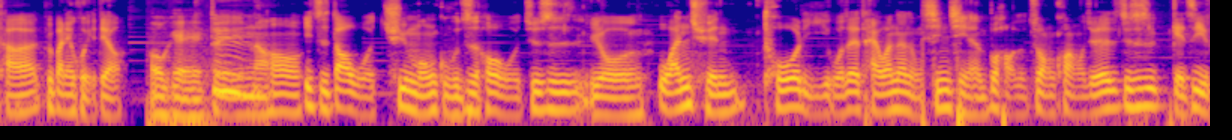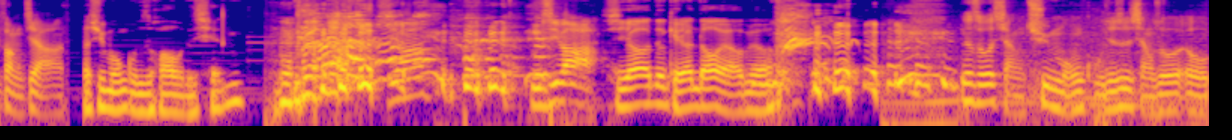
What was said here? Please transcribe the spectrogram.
它会把你毁掉。OK，对，然后一直到我去蒙古之后，我就是有完全。脱离我在台湾那种心情很不好的状况，我觉得就是给自己放假、啊。他去蒙古是花我的钱，是吗？不是吧？是啊，都给他刀呀，有没有？那时候想去蒙古，就是想说哦，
